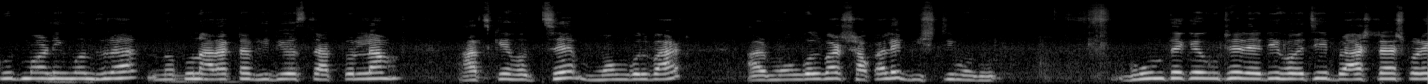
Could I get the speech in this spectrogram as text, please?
গুড মর্নিং বন্ধুরা। নতুন আর একটা ভিডিও স্টার্ট করলাম। আজকে হচ্ছে মঙ্গলবার। আর মঙ্গলবার সকালে বৃষ্টি মধুর। ঘুম থেকে উঠে রেডি হয়েছি ব্রাশ ট্রাশ করে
